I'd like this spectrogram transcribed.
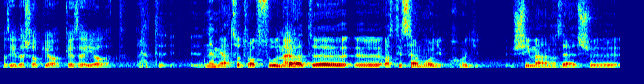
az édesapja kezei alatt? Hát nem játszott rosszul, nem. tehát ö, ö, azt hiszem, hogy, hogy simán az első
